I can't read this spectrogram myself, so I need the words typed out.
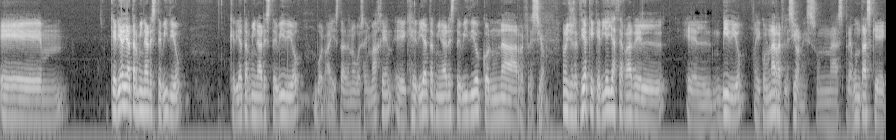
Em, quería ya terminar este vídeo. Quería terminar este vídeo bueno, ahí está de nuevo esa imagen. Eh, quería terminar este vídeo con una reflexión. Bueno, yo os decía que quería ya cerrar el, vídeo eh, con unas reflexiones, unas preguntas que,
